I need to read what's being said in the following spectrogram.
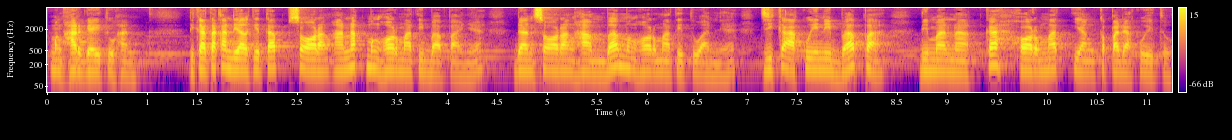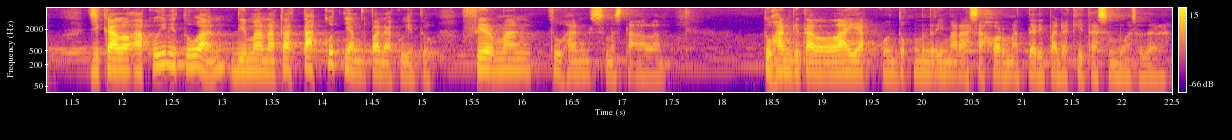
menghargai Tuhan. Dikatakan di Alkitab, seorang anak menghormati bapaknya dan seorang hamba menghormati tuannya. Jika aku ini bapa, di manakah hormat yang kepadaku itu? Jikalau aku ini Tuhan, di manakah takut yang kepadaku itu? Firman Tuhan semesta alam. Tuhan kita layak untuk menerima rasa hormat daripada kita semua, saudara.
